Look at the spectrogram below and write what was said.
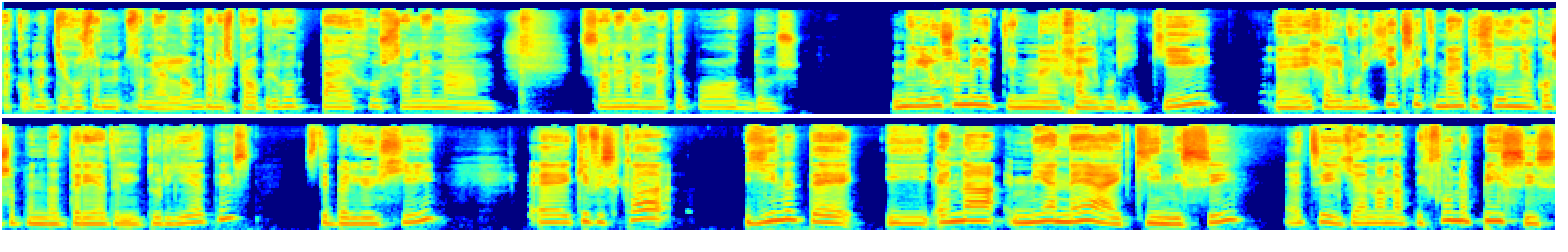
Ακόμα και εγώ στο, στο μυαλό μου, τον Ασπρόπυργο, τα έχω σαν ένα, σαν ένα μέτωπο όντως. Μιλούσαμε για την ε, Χαλιβουργική. Ε, η Χαλιβουργική ξεκινάει το 1953 τη λειτουργία της στην περιοχή ε, και φυσικά γίνεται η, ένα, μια νέα εκκίνηση έτσι, για να αναπτυχθούν επίσης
